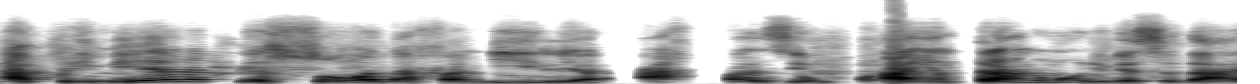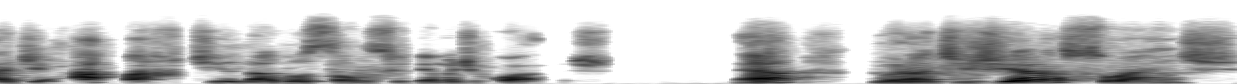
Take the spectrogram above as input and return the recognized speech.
a primeira pessoa da família a fazer a entrar numa universidade a partir da adoção do sistema de cotas. Né? Durante gerações,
